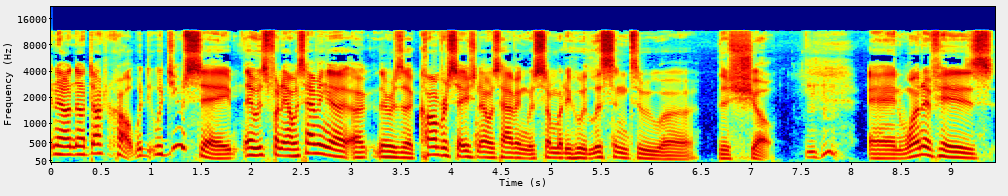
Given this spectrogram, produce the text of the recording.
now, now, Dr. Carl, would, would you say it was funny? I was having a, a there was a conversation I was having with somebody who had listened to uh, this show, and one of his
